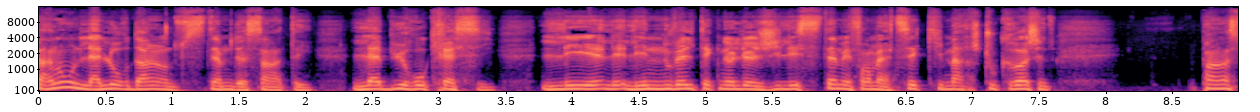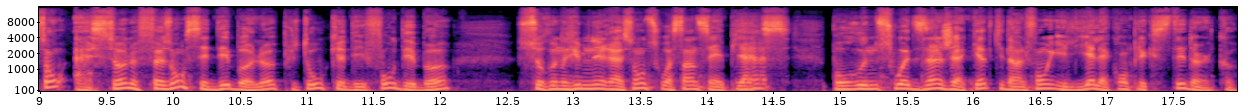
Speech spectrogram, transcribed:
Parlons de la lourdeur du système de santé, la bureaucratie, les, les, nouvelles technologies, les systèmes informatiques qui marchent tout croche. Pensons à ça, faisons ces débats-là plutôt que des faux débats sur une rémunération de 65 pièces pour une soi-disant jaquette qui, dans le fond, est liée à la complexité d'un cas.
